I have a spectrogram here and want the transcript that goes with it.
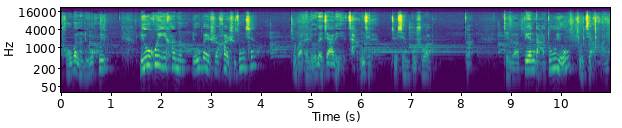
投奔了刘辉。刘辉一看呢，刘备是汉室宗亲，就把他留在家里藏起来，就先不说了。这个鞭打督邮就讲完了，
